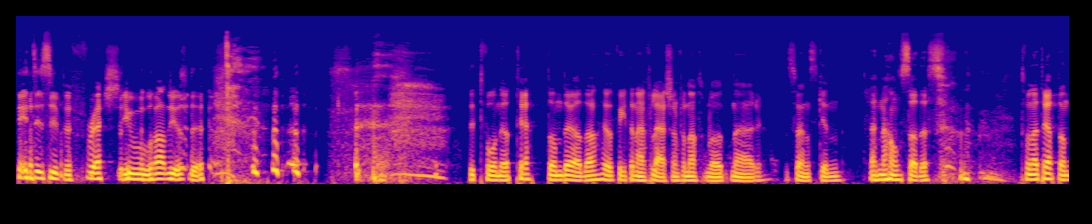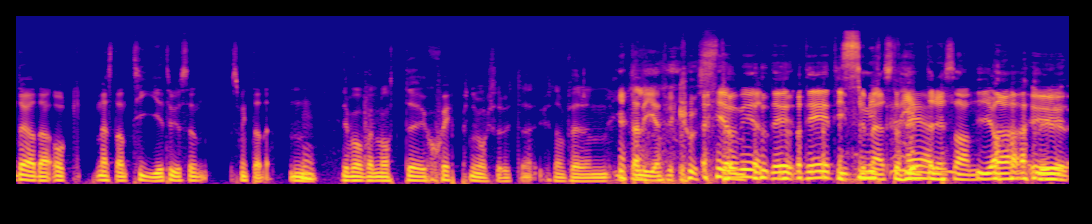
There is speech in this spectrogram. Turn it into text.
Det är inte super fresh i Wuhan just nu. Det är 213 döda. Jag fick den här flashen från Aftonbladet när svensken annonsades. 213 döda och nästan 10 000 smittade. Mm. Mm. Det var väl något eh, skepp nu också ute, utanför den italienska kusten. Jag vet, det, det är typ det mest intressanta Ja, ur,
